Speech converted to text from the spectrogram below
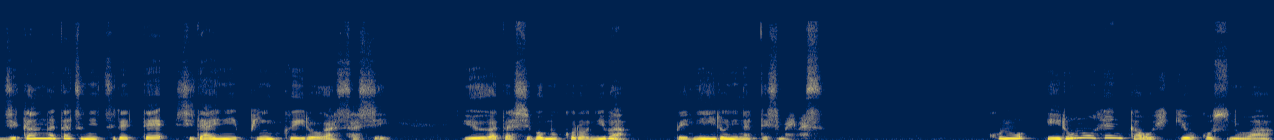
時間が経つにつれて次第にピンク色が差し、夕方しぼむ頃には紅色になってしまいます。この色の変化を引き起こすのは、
